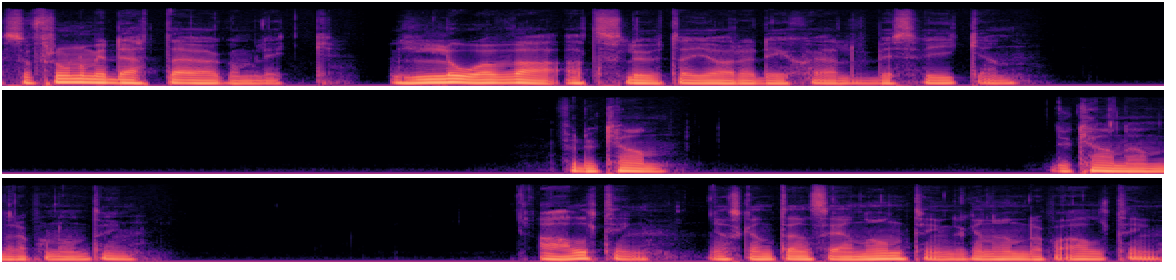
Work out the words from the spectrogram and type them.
Så från och med detta ögonblick, lova att sluta göra dig själv besviken. För du kan. Du kan ändra på någonting. Allting. Jag ska inte ens säga någonting. Du kan ändra på allting.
